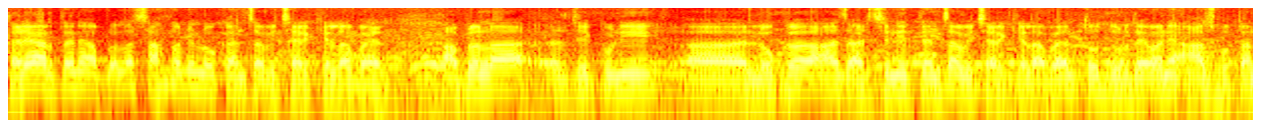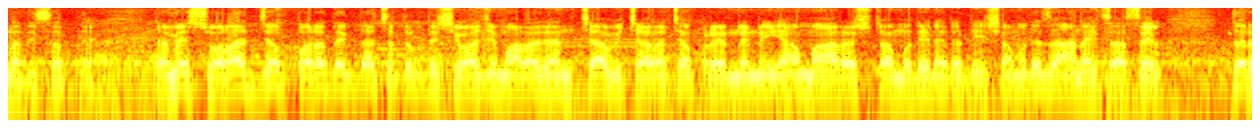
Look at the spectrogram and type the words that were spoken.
खऱ्या अर्थाने आपल्याला सामान्य लोकांचा विचार केला पाहिजे. आपल्याला जे कुणी लोक आज अडचणीत त्यांचा विचार केला पाहिजे तो दुर्दैवाने आज होताना दिसत नाही. त्यामुळे स्वराज्य परत एकदा छत्रपती शिवाजी महाराजांच्या विचाराच्या प्रेरणेने या महाराष्ट्रामध्ये नाही तर देशामध्ये जर आणायचं असेल तर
